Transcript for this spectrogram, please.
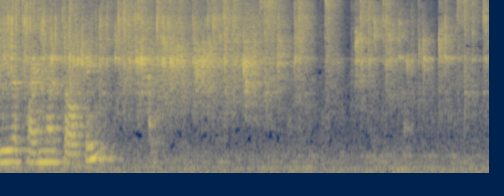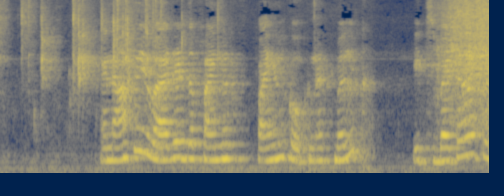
be the final topping. And after you've added the final, final coconut milk, it's better to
